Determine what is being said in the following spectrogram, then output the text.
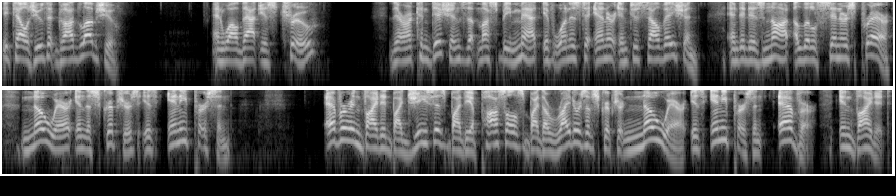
He tells you that God loves you. And while that is true, there are conditions that must be met if one is to enter into salvation and it is not a little sinner's prayer. Nowhere in the scriptures is any person ever invited by Jesus, by the apostles, by the writers of scripture. Nowhere is any person ever invited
